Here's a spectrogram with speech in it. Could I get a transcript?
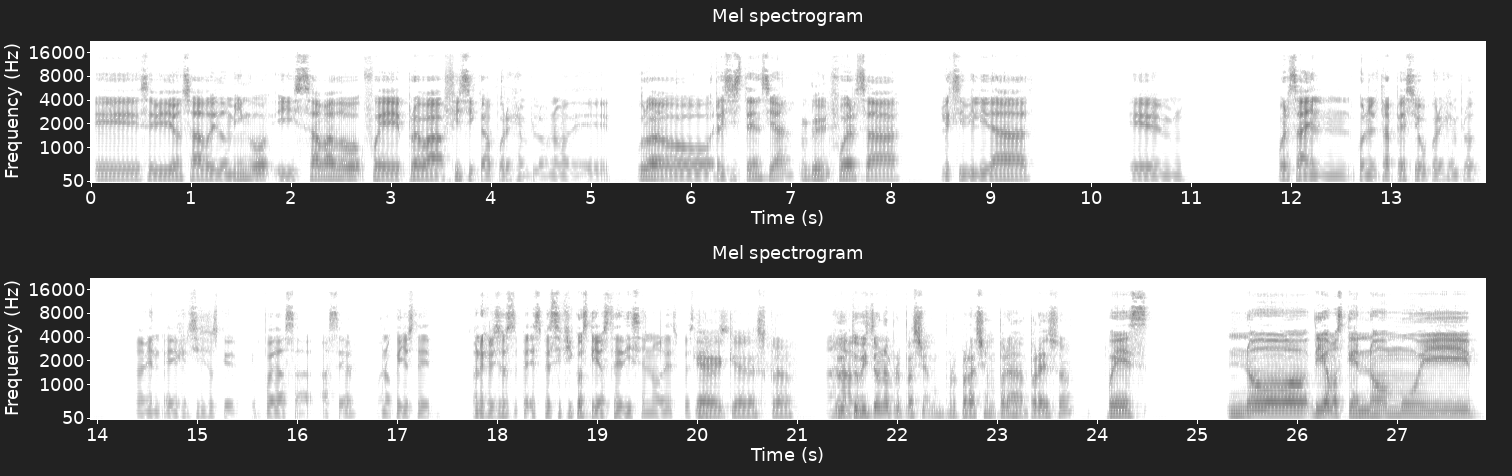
eh, se dividió en sábado y domingo. Y sábado fue prueba física, por ejemplo, ¿no? De pura resistencia, fuerza, flexibilidad, em, fuerza en, con el trapecio, por ejemplo. También ejercicios que, que puedas a- hacer. Bueno, que ellos te... Son ejercicios espe- específicos que ellos te dicen, ¿no? Después Que, los- que hagas, claro. ¿Tú- Ajá. ¿Tuviste una preparación, preparación para, para eso? Pues no, digamos que no muy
